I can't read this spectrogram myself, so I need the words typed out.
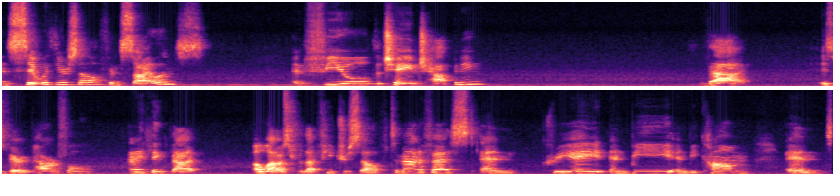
and sit with yourself in silence and feel the change happening, that is very powerful. And I think that allows for that future self to manifest and create and be and become. And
